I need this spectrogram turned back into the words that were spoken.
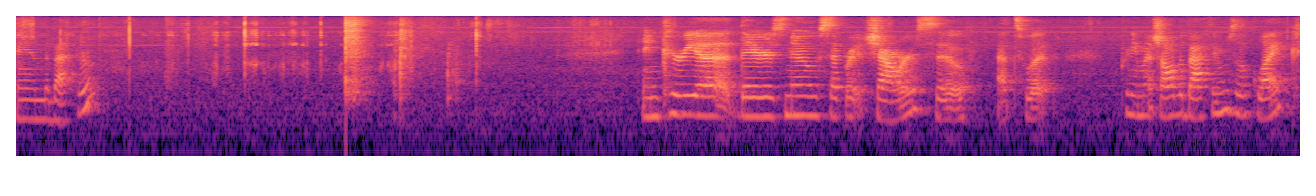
And the bathroom. In Korea, there's no separate showers, so that's what pretty much all the bathrooms look like.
